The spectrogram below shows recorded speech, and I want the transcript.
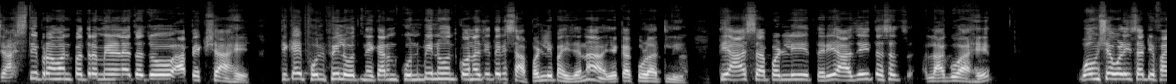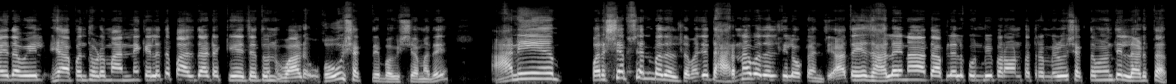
जास्ती प्रमाणपत्र मिळण्याचा जो अपेक्षा आहे ती काही फुलफिल होत नाही. कारण कुणबी नोंद कोणाची तरी सापडली पाहिजे ना एका कुळातली. ती आज सापडली तरी आजही तसंच लागू आहे. वंशावळीसाठी फायदा होईल हे आपण थोडं मान्य केलं तर पाच दहा टक्के याच्यातून वाढ होऊ शकते भविष्यामध्ये. आणि परसेप्शन बदलतं म्हणजे धारणा बदलते लोकांची. आता हे झालंय ना आता आपल्याला कुणबी प्रमाणपत्र मिळू शकतं म्हणून ते लढतात.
